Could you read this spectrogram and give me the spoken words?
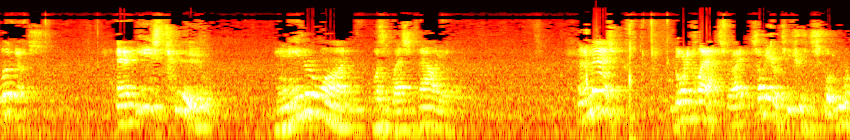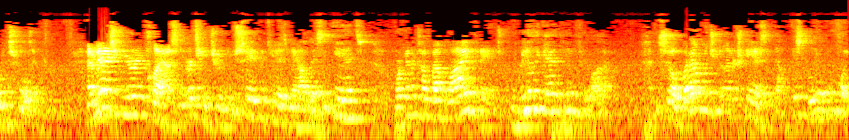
logos. And of these two, neither one was less valuable. And imagine, you're going to class, right? Some of you are teachers in school, you work in schools. And imagine you're in class and you're a teacher and you say to the kids, now listen kids, we're going to talk about lying things, really bad things to lie. So what I want you to understand is that this little boy,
